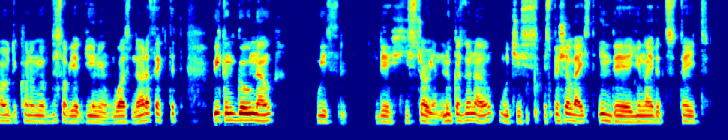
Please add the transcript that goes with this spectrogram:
how the economy of the Soviet Union was not affected, we can go now with the historian Lucas Donado, which is specialized in the United States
